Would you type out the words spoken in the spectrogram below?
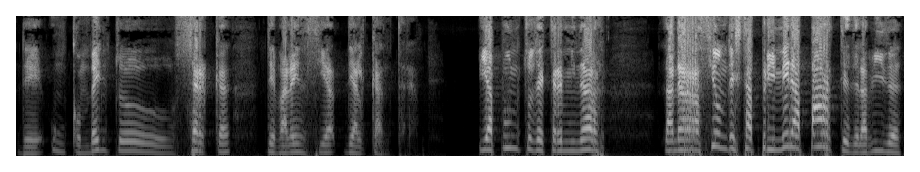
de un convento cerca de Valencia de Alcántara. Y a punto de terminar la narración de esta primera parte de la vida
